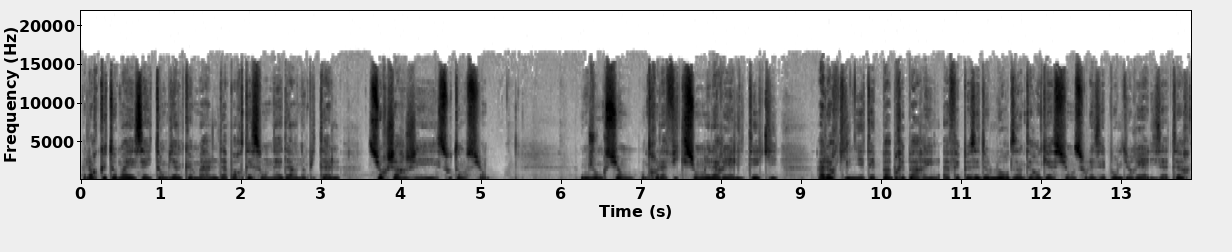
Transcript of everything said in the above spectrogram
alors que Thomas essaye tant bien que mal d'apporter son aide à un hôpital surchargé et sous tension. Une jonction entre la fiction et la réalité qui, alors qu'il n'y était pas préparé, a fait peser de lourdes interrogations sur les épaules du réalisateur,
